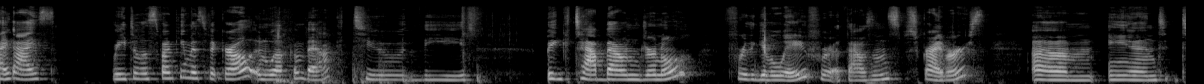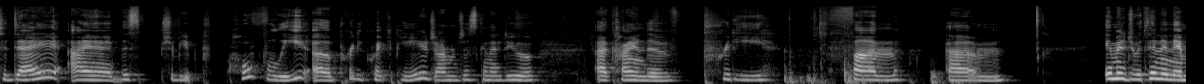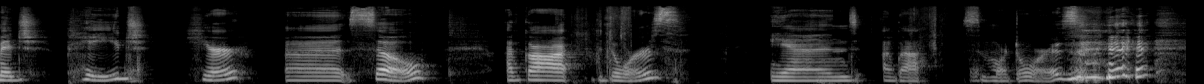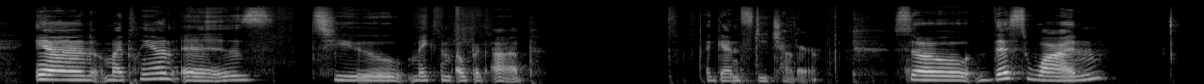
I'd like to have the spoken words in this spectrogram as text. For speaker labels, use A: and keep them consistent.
A: Hi guys, Rachel is Spunky Misfit Girl and welcome back to the big tab bound journal for the giveaway for a thousand subscribers. Um, and today I this should be hopefully a pretty quick page. I'm just gonna do a kind of pretty fun um, image within an image page here. Uh, so I've got the doors and I've got some more doors. and my plan is to make them open up against each other. So this one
